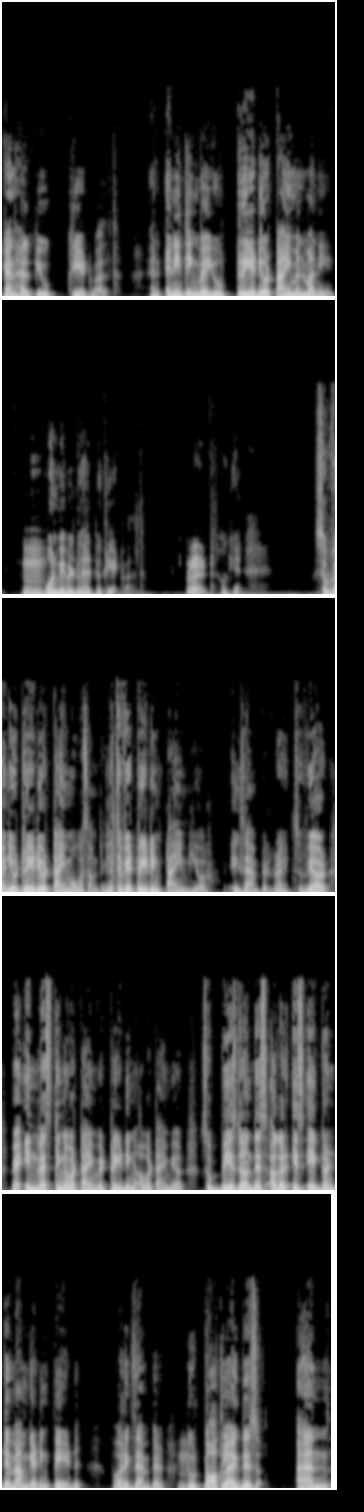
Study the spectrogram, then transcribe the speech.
can help you create wealth, and anything where you trade your time and money Hmm. won't be able to help you create wealth. Right. Okay, so when you trade your time over something, let's say we are trading time here, example, right? So we are we are investing our time, we're trading our time here. So based on this, अगर इस एक घंटे में I'm getting paid, for example, Hmm. to talk like this, and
